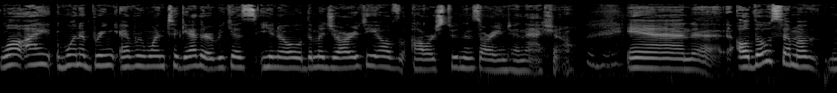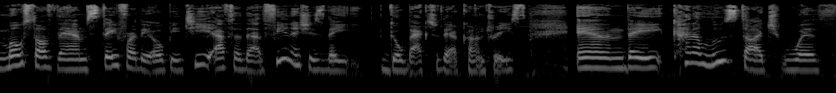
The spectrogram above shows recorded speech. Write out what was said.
Well, I want to bring everyone together because you know the majority of our students are international, and uh, although some of most of them stay for the OPT, after that finishes, they go back to their countries, and they kind of lose touch with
